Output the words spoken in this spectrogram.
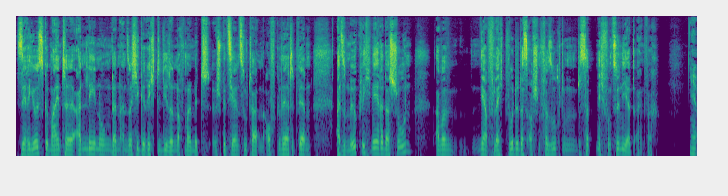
seriös gemeinte Anlehnungen dann an solche Gerichte, die dann nochmal mit speziellen Zutaten aufgewertet werden. Also möglich wäre das schon, aber ja, vielleicht wurde das auch schon versucht und das hat nicht funktioniert einfach. Ja.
